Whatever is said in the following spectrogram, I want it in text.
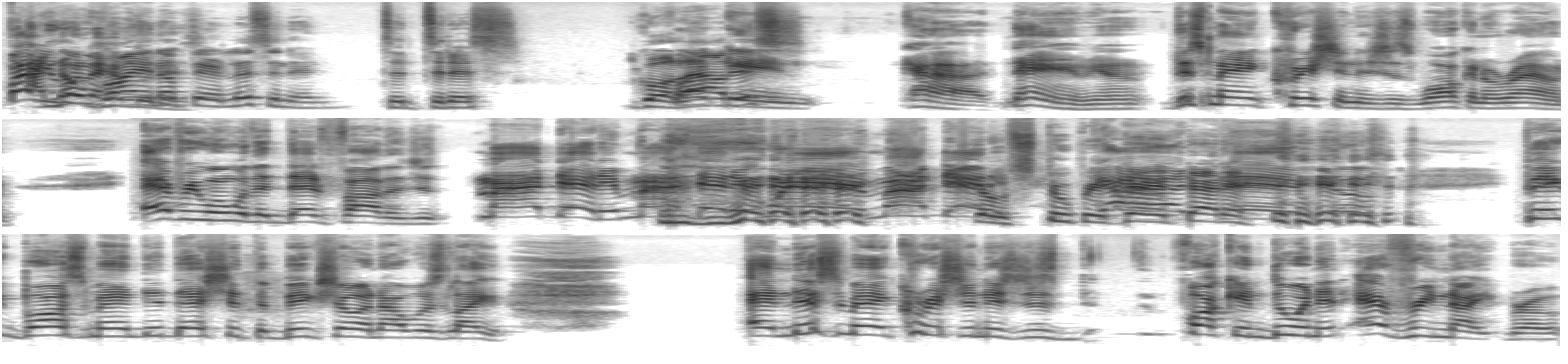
Why I know gonna him Brian do up this? there listening to, to this. You gonna allow this? God damn, yo. This man Christian is just walking around. Everyone with a dead father just my daddy, my daddy, where my daddy. Yo, stupid dead daddy. damn. Big Boss Man did that shit to Big Show, and I was like, and this man Christian is just fucking doing it every night, bro.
